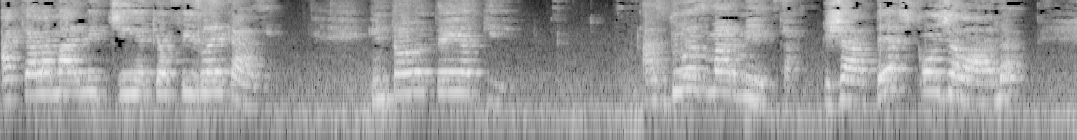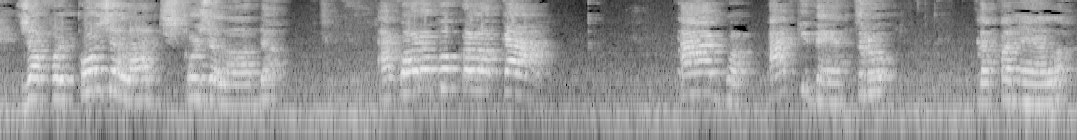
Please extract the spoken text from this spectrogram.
aquela marmitinha que eu fiz lá em casa. Então eu tenho aqui as duas marmitas já descongeladas, já foi congelada, descongelada. Agora eu vou colocar água aqui dentro da panela.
